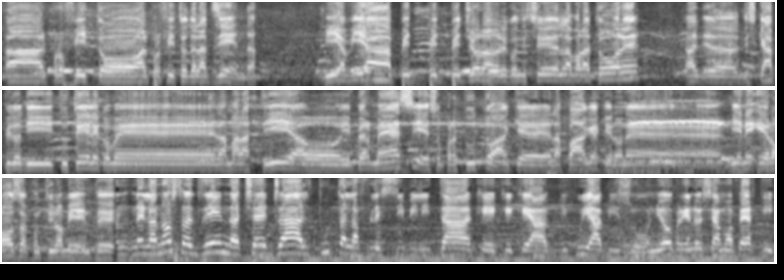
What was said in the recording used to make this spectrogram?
al profitto, al profitto dell'azienda. Via via pe pe peggiorano le condizioni del lavoratore a eh, discapito di tutele come la malattia o i permessi e soprattutto anche la paga che è, viene erosa continuamente. Nella nostra azienda c'è già tutta la flessibilità che, che, che ha, di cui ha bisogno perché noi siamo aperti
